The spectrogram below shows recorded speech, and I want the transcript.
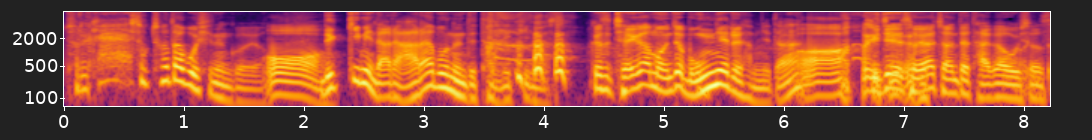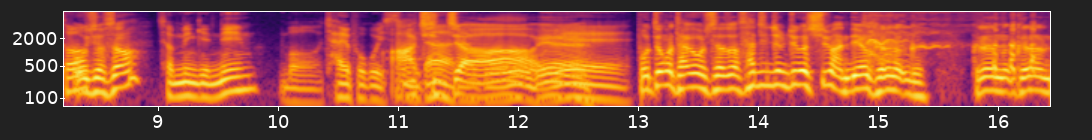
저를 계속 쳐다보시는 거예요. 어. 느낌이 나를 알아보는 듯한 느낌이었어요. 그래서 제가 먼저 목례를 합니다. 아, 그제서야 저한테 다가오셔서 오셔서? 전민기님 뭐 잘 보고 있습니다. 아, 진짜. 예. 예. 보통은 다가오셔서 사진 좀 찍어주시면 안 돼요? 그런, 그, 그런, 그런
